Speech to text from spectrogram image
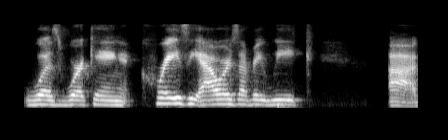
was working crazy hours every week, uh,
